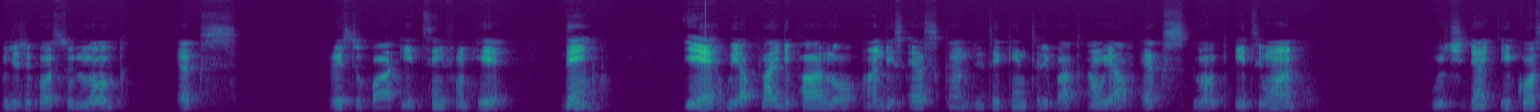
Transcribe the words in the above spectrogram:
which is equals to log x raised to power 18 from here. Then, here we apply the power law and this x can be taken to the back and we have x log 81 which then equals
